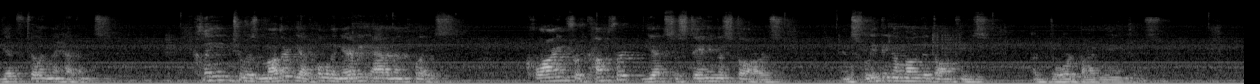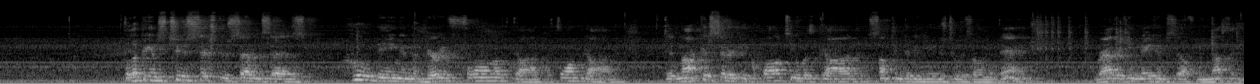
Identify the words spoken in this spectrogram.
yet filling the heavens, clinging to his mother, yet holding every atom in place, crying for comfort, yet sustaining the stars, and sleeping among the donkeys, adored by the angels. Philippians 2 6 through 7 says, Who, being in the very form of God, form God, did not consider equality with God something to be used to his own advantage. Rather, he made himself nothing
